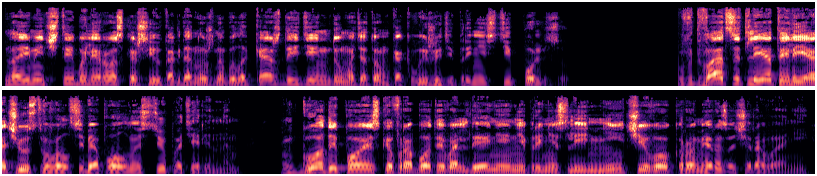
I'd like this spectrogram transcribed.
Но и мечты были роскошью, когда нужно было каждый день думать о том, как выжить и принести пользу. В 20 лет Илья чувствовал себя полностью потерянным. Годы поисков работы в Альдене не принесли ничего, кроме разочарований.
